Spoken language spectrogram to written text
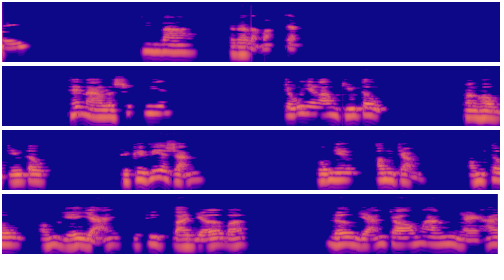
mị. Chiếm bao cái đó là bất chánh thế nào là xuất vía? Chủ nhân ông chịu tu phần hồn chịu tu. Thì cái vía rảnh, cũng như ông chồng, ông tu, ông dễ dãi, thì khi bà vợ bà đơn giản cho ông ăn, ngày hai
